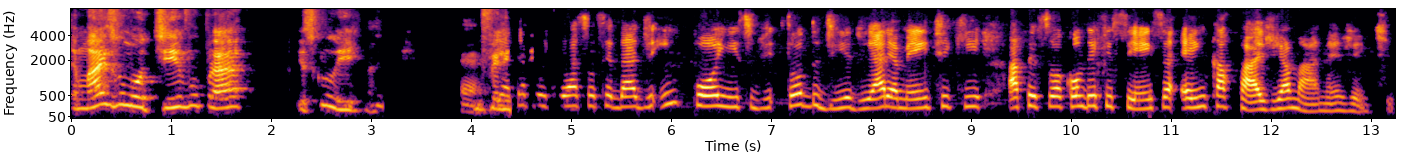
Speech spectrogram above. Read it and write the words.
é mais um motivo para excluir. Né? É. E até porque a sociedade impõe isso de, todo dia, diariamente, que a pessoa com deficiência é incapaz de amar, né, gente?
